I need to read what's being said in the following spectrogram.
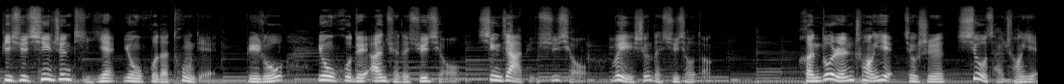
必须亲身体验用户的痛点，比如用户对安全的需求、性价比需求、卫生的需求等。很多人创业就是秀才创业，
